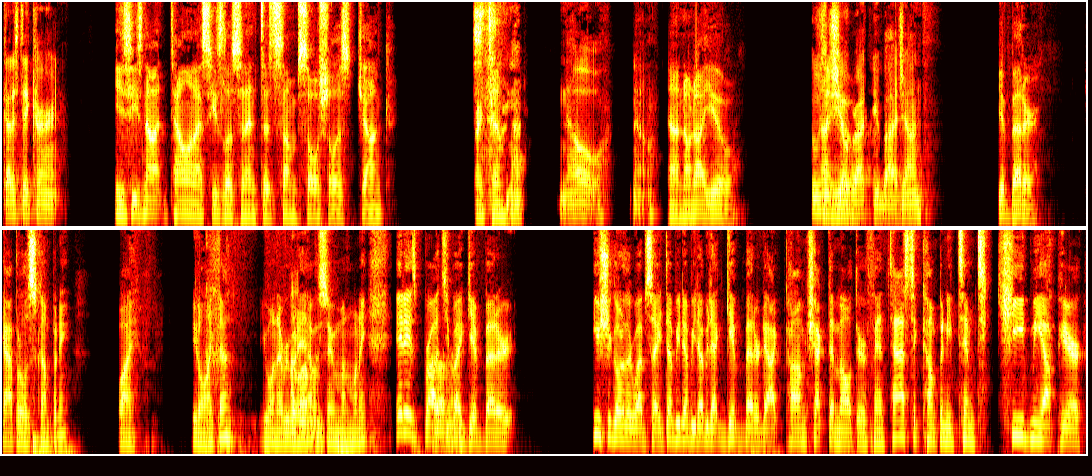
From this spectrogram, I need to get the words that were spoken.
gotta stay current. He's he's not telling us he's listening to some socialist junk. Right, Tim? No, no, no. no, no, not you. Who's the show you. brought to you by, John? Give better. Capitalist company. Why? You don't like that? You want everybody to have the same amount of money? It is brought to you by. Give Better. You should go to their website, www.givebetter.com. Check them out. They're a fantastic company. Tim keyed me up here,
